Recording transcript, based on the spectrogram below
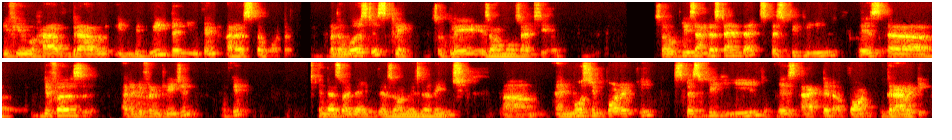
if you have gravel in between, then you can arrest the water. But the worst is clay. So clay is almost at zero. So please understand that specific yield is uh, differs at a different region. Okay. And that's why there, there's always a range. Um, and most importantly, specific yield is acted upon gravity.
